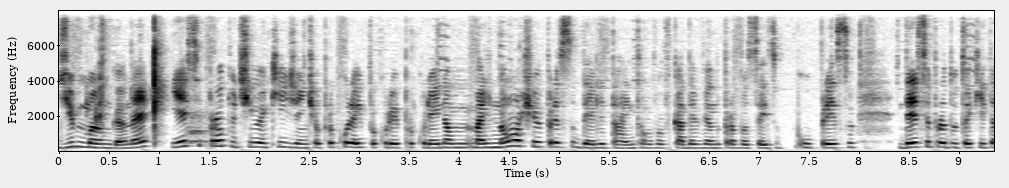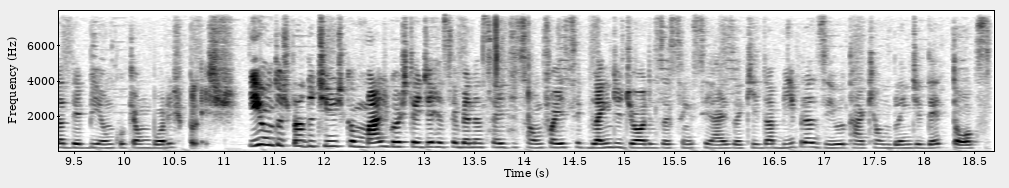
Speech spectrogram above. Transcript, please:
de manga, né? E esse produtinho aqui, gente, eu procurei, procurei, procurei, não, mas não achei o preço dele, tá? Então eu vou ficar devendo pra vocês o, o preço desse produto aqui da De Bianco, que é um Body Splash. E um dos produtinhos que eu mais gostei de receber nessa edição foi esse blend de óleos essenciais aqui da Bi Brasil, tá? Que é um blend detox.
